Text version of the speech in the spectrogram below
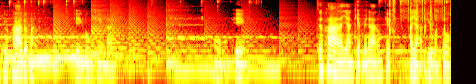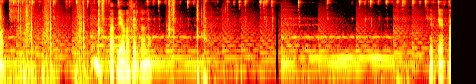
เสื้อผ้าด้วยปะเกงลงเกงในโอ้โห เพลง เสื้อผ้านะยังเก็บไม่ได้ต้องเก็บขยะที่อยู่บนโต๊ะก่อนอืมแป๊บเดียวก็เสร็จแล้วเนี่ยเก็บเก็บไป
